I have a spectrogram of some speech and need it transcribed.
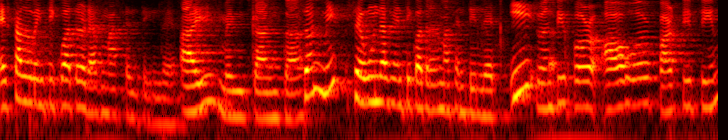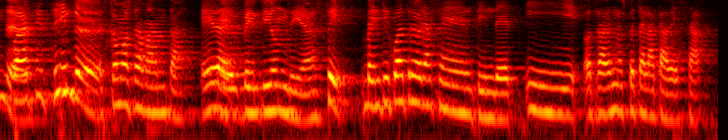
he estado 24 horas más en Tinder. Ay, me encanta. Son mis segundas 24 horas más en Tinder. Y 24 Hour Party Tinder. Party Tinder. Es como Samantha, ¿eh? de 21 días. Sí, 24 horas en Tinder y otra vez me explota la cabeza.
